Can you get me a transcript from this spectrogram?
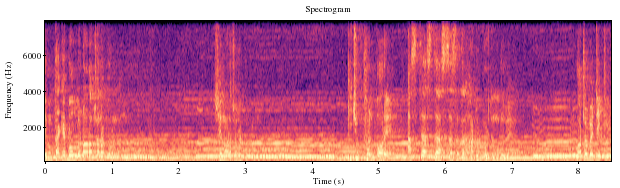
এবং তাকে বলল, নড়াচড়া করো না। সে নড়াচড়া করল কিছুক্ষণ পরে আস্তে আস্তে আস্তে আস্তে তার হাঁটু পর্যন্ত ডুবে গেল। অটোমেটিকলি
